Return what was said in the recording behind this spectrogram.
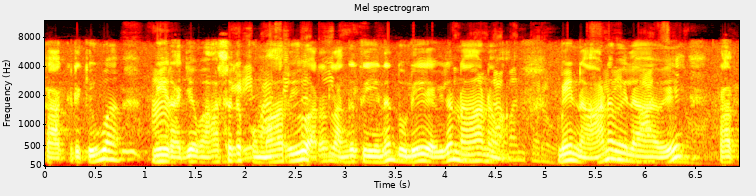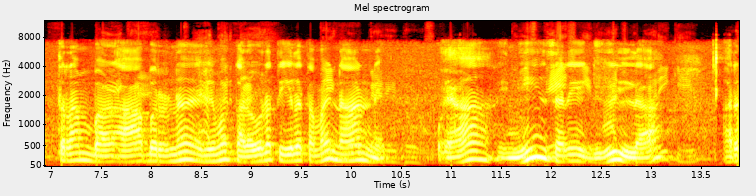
කාක්කිට කිව්වා මේ රජ වාසල කුමාරයෝ අර ළඟ තියෙන දුලේ ඇවිල්ලා නානවා. මේ නාන වෙලාවේ රත්තරම් ආභරණ එහෙම කලවලා තියලා තමයි නාන්නේ. ඔයා ඉමින් සැරේ ගිහිල්ලා අර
